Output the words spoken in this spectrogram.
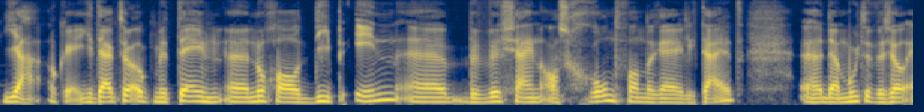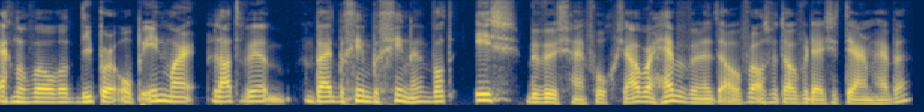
Ja, oké. Je duikt er ook meteen uh, nogal diep in. Uh, bewustzijn als grond van de realiteit. Uh, daar moeten we zo echt nog wel wat dieper op in. Maar laten we bij het begin beginnen. Wat is bewustzijn volgens jou? Waar hebben we het over als we het over deze term hebben?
